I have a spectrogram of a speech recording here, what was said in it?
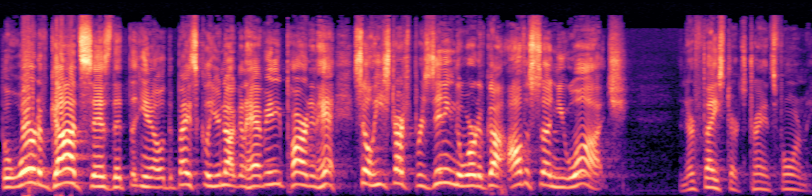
the Word of God says that, you know, basically you're not going to have any part in heaven. So he starts presenting the Word of God. All of a sudden you watch, and their face starts transforming.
